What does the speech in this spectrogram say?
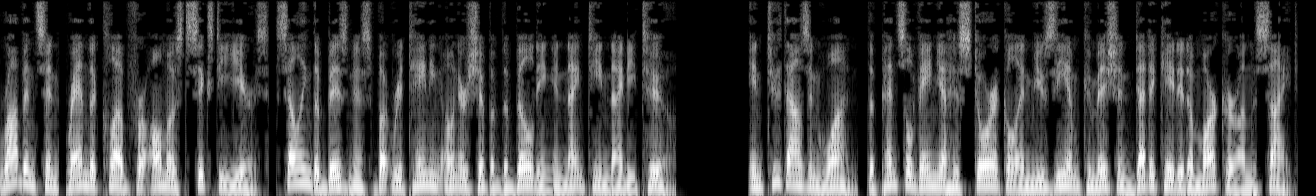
Robinson, ran the club for almost 60 years, selling the business but retaining ownership of the building in 1992. In 2001, the Pennsylvania Historical and Museum Commission dedicated a marker on the site.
